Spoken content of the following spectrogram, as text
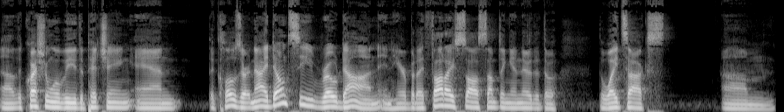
Uh, the question will be the pitching and the closer. Now, I don't see Rodon in here, but I thought I saw something in there that the the White Sox um,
